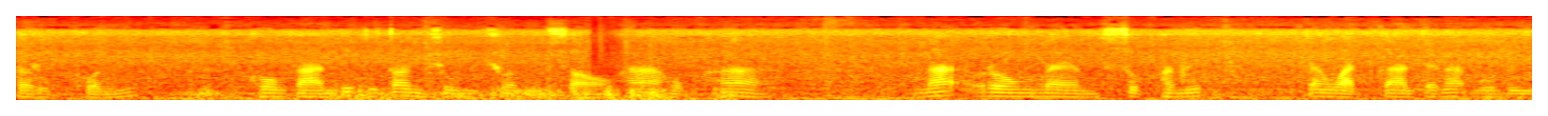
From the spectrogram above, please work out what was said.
สรุปผล โครงการดิจิตอลชุมชน 2565 ณโรงแรมสุขมิตร จังหวัดกาญจนบุรี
